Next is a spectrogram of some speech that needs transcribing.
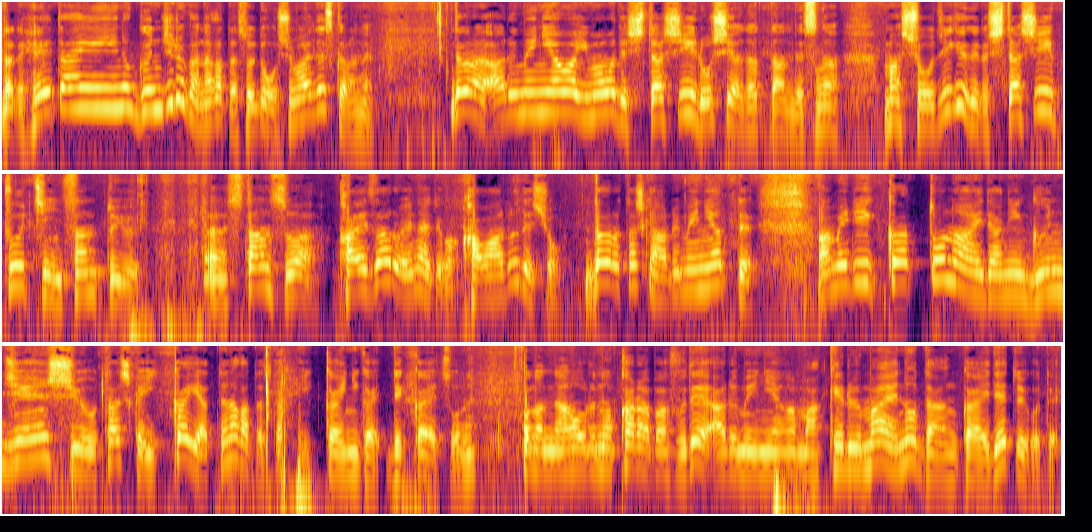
だって兵隊の軍事力がなかったらそれでおしまいですからね。だからアルメニアは今まで親しいロシアだったんですが、まあ正直言うけど親しいプーチンさんというスタンスは変えざるを得ないというか変わるでしょう。だから確かにアルメニアってアメリカとの間に軍事演習を確か1回やってなかったですか ?1 回2回、でっかいやつをね。このナオルのカラバフでアルメニアが負ける前の段階でということで。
